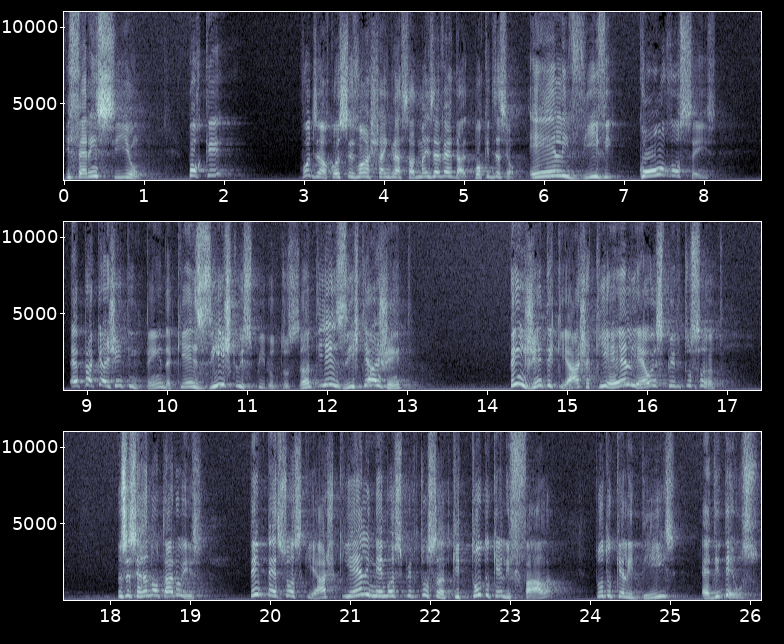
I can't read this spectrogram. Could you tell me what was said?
diferenciam. Porque, vou dizer uma coisa, vocês vão achar engraçado, mas é verdade. Porque diz assim: ó, ele vive com vocês. É para que a gente entenda que existe o Espírito Santo e existe a gente. Tem gente que acha que ele é o Espírito Santo. Não sei se vocês já notaram isso. Tem pessoas que acham que ele mesmo é o Espírito Santo, que tudo que ele fala, tudo que ele diz é de Deus.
